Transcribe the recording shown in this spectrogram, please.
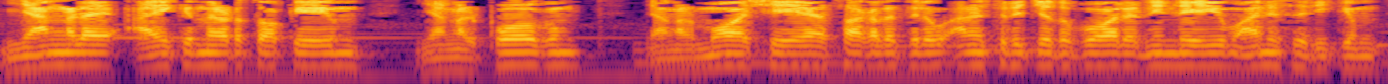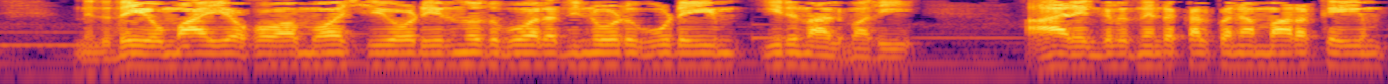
ഞങ്ങളെ അയക്കുന്നിടത്തൊക്കെയും ഞങ്ങൾ പോകും. ഞങ്ങൾ മോശയെ സകലത്തിലും അനുസരിച്ചതുപോലെ നിന്നെയും അനുസരിക്കും. നിന്റെ ദൈവമായ യഹോവ മോശയോട് ഇരുന്നതുപോലെ നിന്നോടുകൂടെയും ഇരുന്നാൽ മതി. ആരെങ്കിലും നിന്റെ കൽപ്പന മറക്കുകയും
